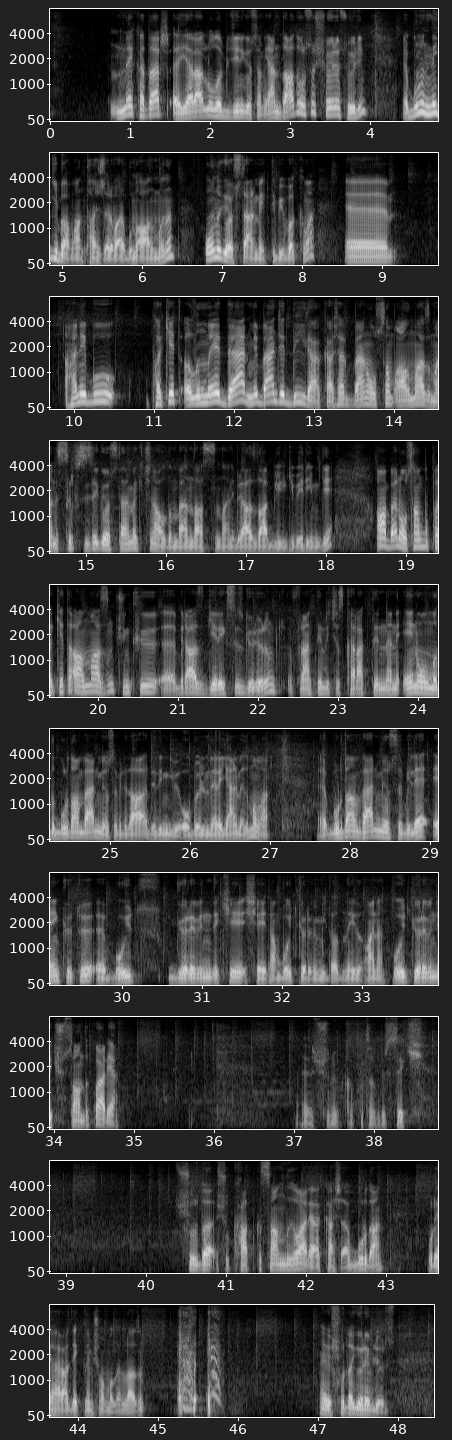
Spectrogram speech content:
ne kadar e, yararlı olabileceğini göstermek. Yani daha doğrusu şöyle söyleyeyim. E, bunun ne gibi avantajları var bunu almanın? Onu göstermekti bir bakıma. E, hani bu paket alınmaya değer mi? Bence değil arkadaşlar. Ben olsam almazdım. Hani sırf size göstermek için aldım ben de aslında. Hani biraz daha bilgi vereyim diye. Ama ben olsam bu paketi almazdım. Çünkü e, biraz gereksiz görüyorum. Franklin Richards karakterinin hani en olmadı buradan vermiyorsa bile daha dediğim gibi o bölümlere gelmedim ama buradan vermiyorsa bile en kötü e, boyut görevindeki şeyden boyut görevi miydi adı neydi? Aynen. Boyut görevindeki şu sandık var ya. Evet şunu kapatabilirsek. Şurada şu katkı sandığı var ya arkadaşlar buradan buraya herhalde eklemiş olmaları lazım. evet şurada görebiliyoruz.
